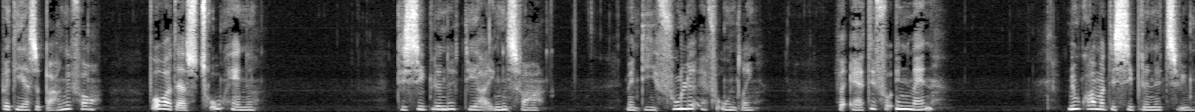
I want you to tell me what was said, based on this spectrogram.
hvad de er så bange for. Hvor var deres tro henne? Disciplene, de har ingen svar, men de er fulde af forundring. Hvad er det for en mand? Nu kommer disciplene i tvivl.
